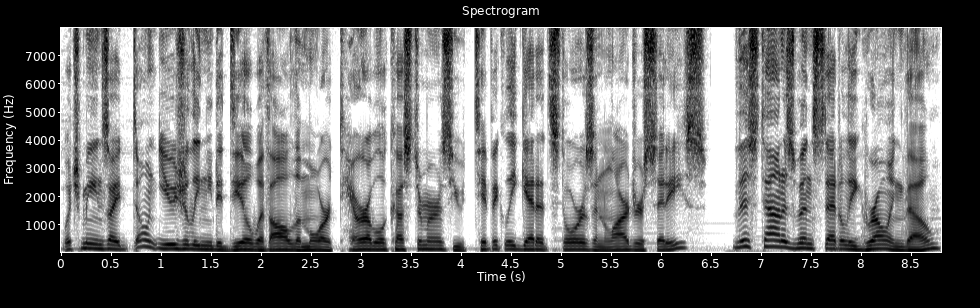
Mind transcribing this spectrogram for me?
which means I don't usually need to deal with all the more terrible customers you typically get at stores in larger cities. This town has been steadily growing though,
